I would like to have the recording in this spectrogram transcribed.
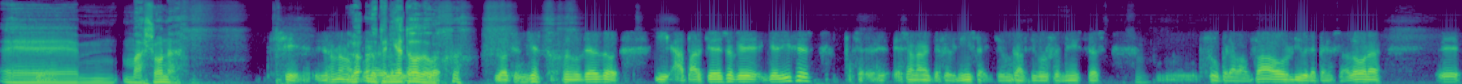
eh, masona. Sí, lo, tenía todo. Lo, tenía todo, Y aparte de eso que, dices, pues, es solamente feminista, y tiene unos artículos feministas mm, súper avanzados, libre pensadora eh,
